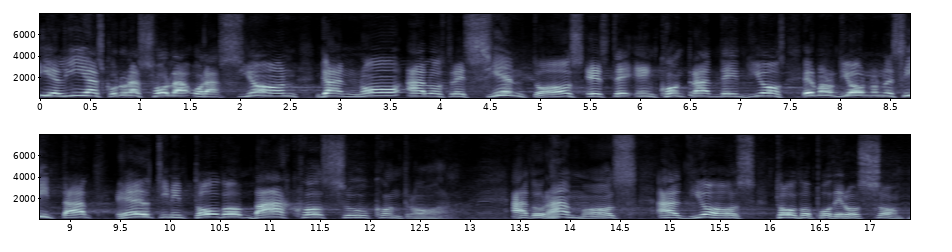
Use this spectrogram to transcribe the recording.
Y Elías con una sola oración ganó a los 300 este, en contra de Dios. Hermano, Dios no necesita, Él tiene todo bajo su control. Adoramos a Dios Todopoderoso.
